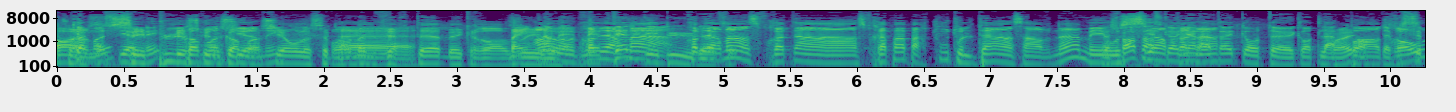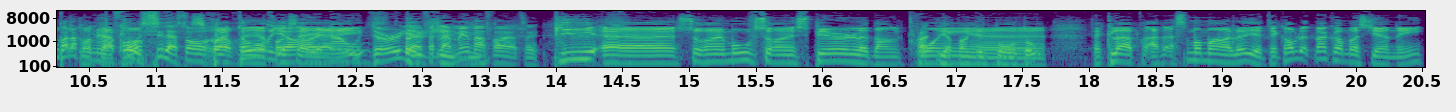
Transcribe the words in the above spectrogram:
Ah, c'est plus qu'une commotion. là. C'est probablement Euh, une vertèbre écrasée. Ben, mais- premièrement, début, premièrement en se frottant, en se frappant partout tout le temps en s'en venant, mais Mais je aussi pense en en se cognant prenant. la tête contre, contre la Ouais. porte. C'est pas la première fois aussi. Dans son pas retour, il y a un an ou deux, il a fait la même affaire. Puis euh, sur un move, sur un spear là, dans le coin. il a pogné le euh, poteau. Fait que là, à, à ce moment-là, il était complètement commotionné.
